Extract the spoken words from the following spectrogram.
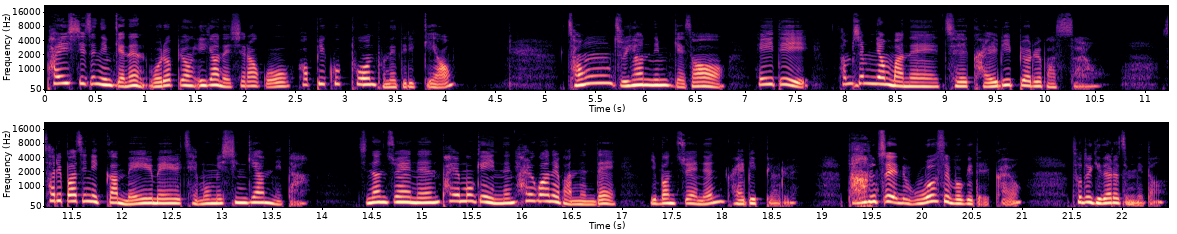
파이 시즈님께는 월요병 이겨내시라고 커피 쿠폰 보내드릴게요. 정주현님께서 헤이디 30년 만에 제 갈비뼈를 봤어요. 살이 빠지니까 매일매일 제 몸이 신기합니다. 지난주에는 팔목에 있는 혈관을 봤는데 이번 주에는 갈비뼈를. 다음 주에는 무엇을 보게 될까요? 저도 기다려집니다.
